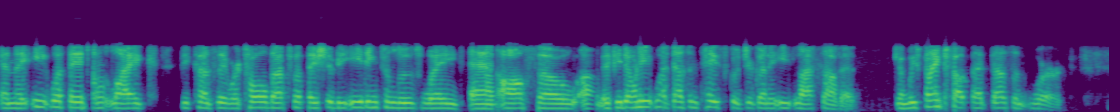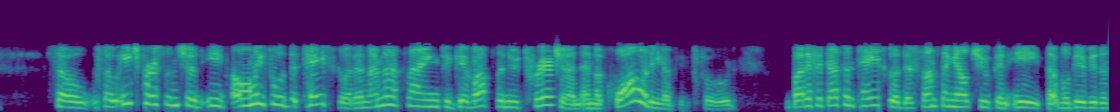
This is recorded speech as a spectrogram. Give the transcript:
and they eat what they don't like because they were told that's what they should be eating to lose weight. And also, um, if you don't eat what doesn't taste good, you're going to eat less of it. And we find out that doesn't work. So, so each person should eat only food that tastes good. And I'm not saying to give up the nutrition and the quality of food, but if it doesn't taste good, there's something else you can eat that will give you the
